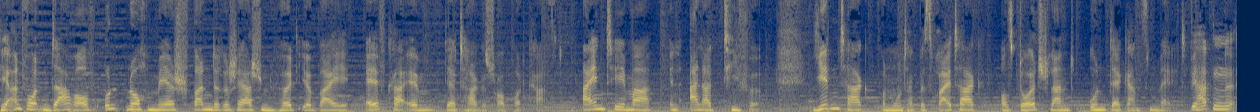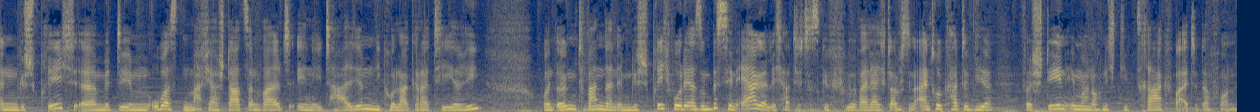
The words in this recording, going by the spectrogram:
Die Antworten darauf und noch mehr spannende Recherchen hört ihr bei 11KM, der Tagesschau-Podcast. Ein Thema in aller Tiefe. Jeden Tag von Montag bis Freitag aus Deutschland und der ganzen Welt. Wir hatten ein Gespräch äh, mit dem obersten Mafia-Staatsanwalt in Italien, Nicola Gratteri. Und irgendwann dann im Gespräch wurde er so ein bisschen ärgerlich, hatte ich das Gefühl, weil er, glaube, ich den Eindruck hatte, wir verstehen immer noch nicht die Tragweite davon.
